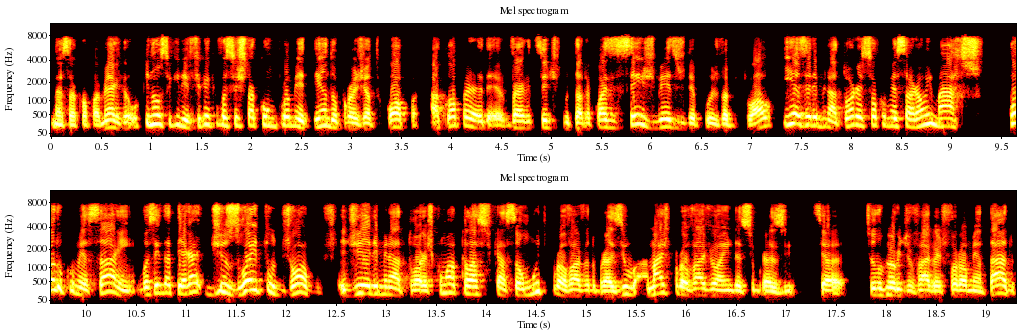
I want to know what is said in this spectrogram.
nessa Copa América, o que não significa que você está comprometendo o projeto Copa. A Copa é, vai ser disputada quase seis meses depois do habitual e as eliminatórias só começarão em março. Quando começarem, você ainda terá 18 jogos de eliminatórias com uma classificação muito provável do Brasil, mais provável ainda se o Brasil, se a, se o número de vagas for aumentado,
